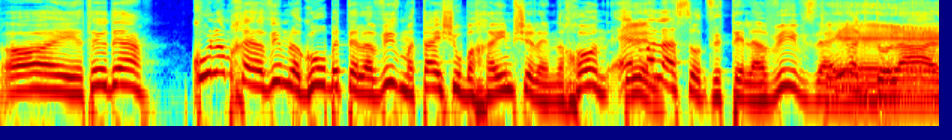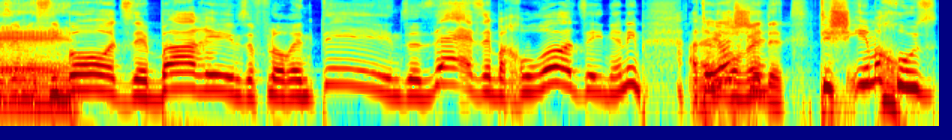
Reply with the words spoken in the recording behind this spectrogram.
אוי, אתה יודע, כולם חייבים לגור בתל אביב מתישהו בחיים שלהם, נכון? אין כן. מה לעשות, זה תל אביב, זה העיר כן. הגדולה, זה מסיבות, זה ברים, זה פלורנטין, זה זה, זה בחורות, זה עניינים. אתה העיר יודע עובדת. ש-90 אחוז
